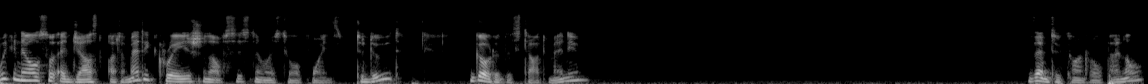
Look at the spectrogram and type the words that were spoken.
We can also adjust automatic creation of system restore points. To do it, go to the Start menu, then to Control Panel,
